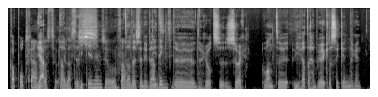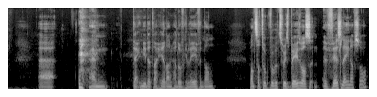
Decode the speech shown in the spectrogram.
kapot gaan? Ja, dat het zo dat elastiek is- en zo? Van... Dat is inderdaad de, de grootste zorg. Want wie gaat dat gebruiken? Dat zijn kinderen. En denk niet dat dat heel lang gaat overleven dan. Want er zat ook bijvoorbeeld zoiets bij zoals een, een vislijn of zo.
